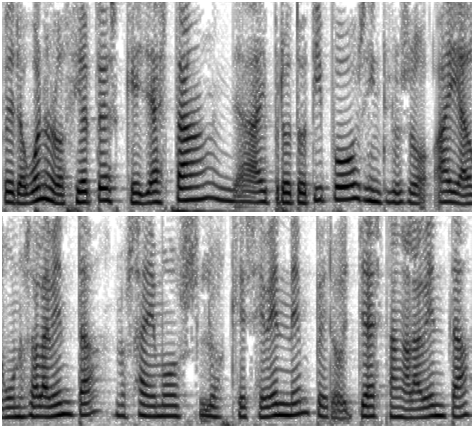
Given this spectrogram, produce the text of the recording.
pero bueno, lo cierto es que ya están, ya hay prototipos, incluso hay algunos a la venta, no sabemos los que se venden, pero ya están a la venta.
